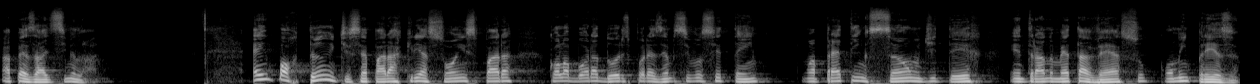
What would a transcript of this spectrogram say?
apesar de similar. É importante separar criações para colaboradores, por exemplo, se você tem uma pretensão de ter entrar no metaverso como empresa.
